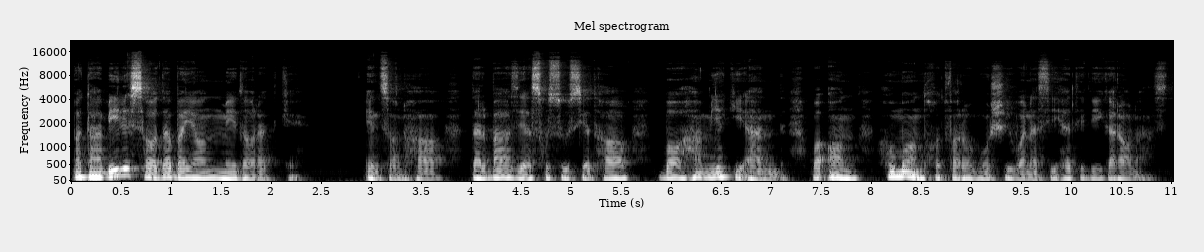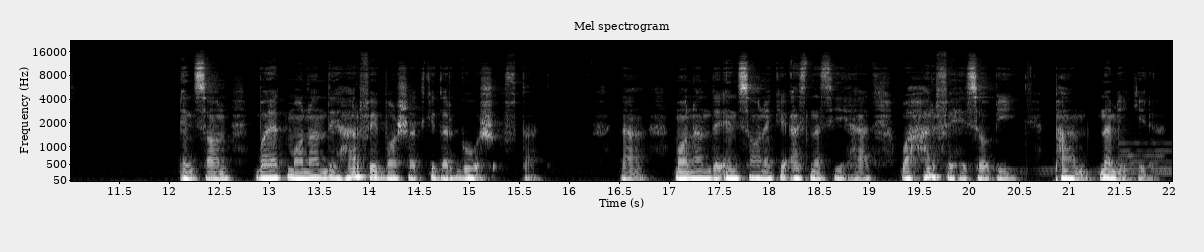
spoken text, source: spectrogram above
به تعبیر ساده بیان می دارد که انسانها در بعضی از خصوصیتها با هم یکی اند و آن همان خود فراموشی و نصیحت دیگران است. انسان باید مانند حرفی باشد که در گوش افتد. نه مانند انسانی که از نصیحت و حرف حسابی پند نمی گیرد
